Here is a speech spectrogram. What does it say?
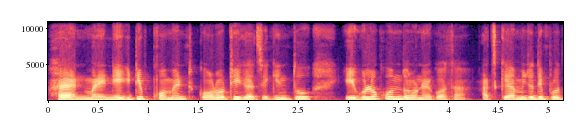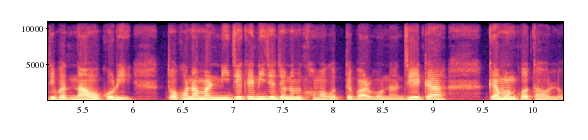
হ্যাঁ মানে নেগেটিভ কমেন্ট করো, ঠিক আছে, কিন্তু এগুলো কোন ধরনের কথা? আজকে আমি যদি প্রতিবাদ নাও করি, তখন আমার নিজেকে নিজের জন্য আমি ক্ষমা করতে পারব না। যে এটা কেমন কথা হলো?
